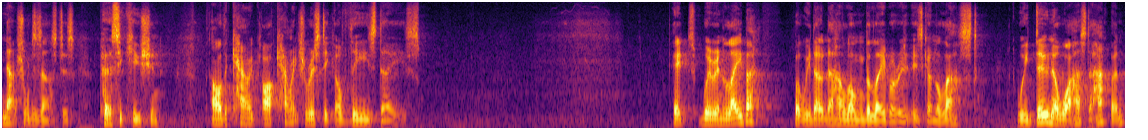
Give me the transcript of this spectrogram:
natural disasters, persecution are, the char- are characteristic of these days. It, we're in labour, but we don't know how long the labour is going to last. We do know what has to happen,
